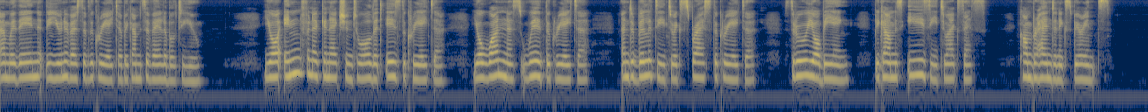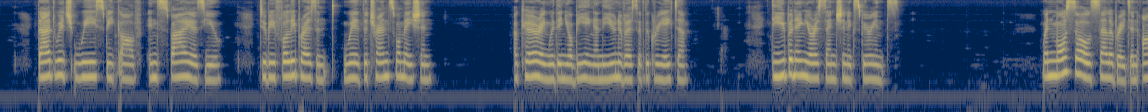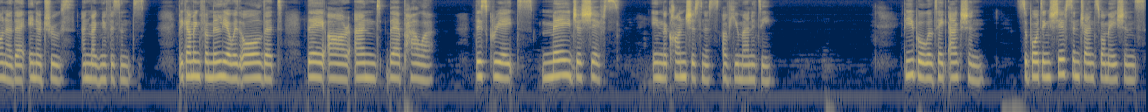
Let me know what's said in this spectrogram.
and within the universe of the Creator becomes available to you. Your infinite connection to all that is the Creator, your oneness with the Creator, and ability to express the Creator through your being becomes easy to access, comprehend, and experience. That which we speak of inspires you to be fully present with the transformation occurring within your being and the universe of the Creator, deepening your ascension experience. When more souls celebrate and honor their inner truth and magnificence, becoming familiar with all that they are and their power. This creates major shifts in the consciousness of humanity. People will take action supporting shifts and transformations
